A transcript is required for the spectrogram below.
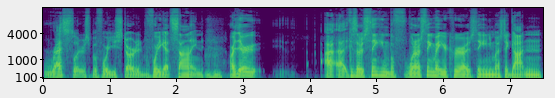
wrestlers before you started before you got signed. Mhm. Are there? Because I, was thinking before, when I was thinking about your career, I was thinking you must have gotten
